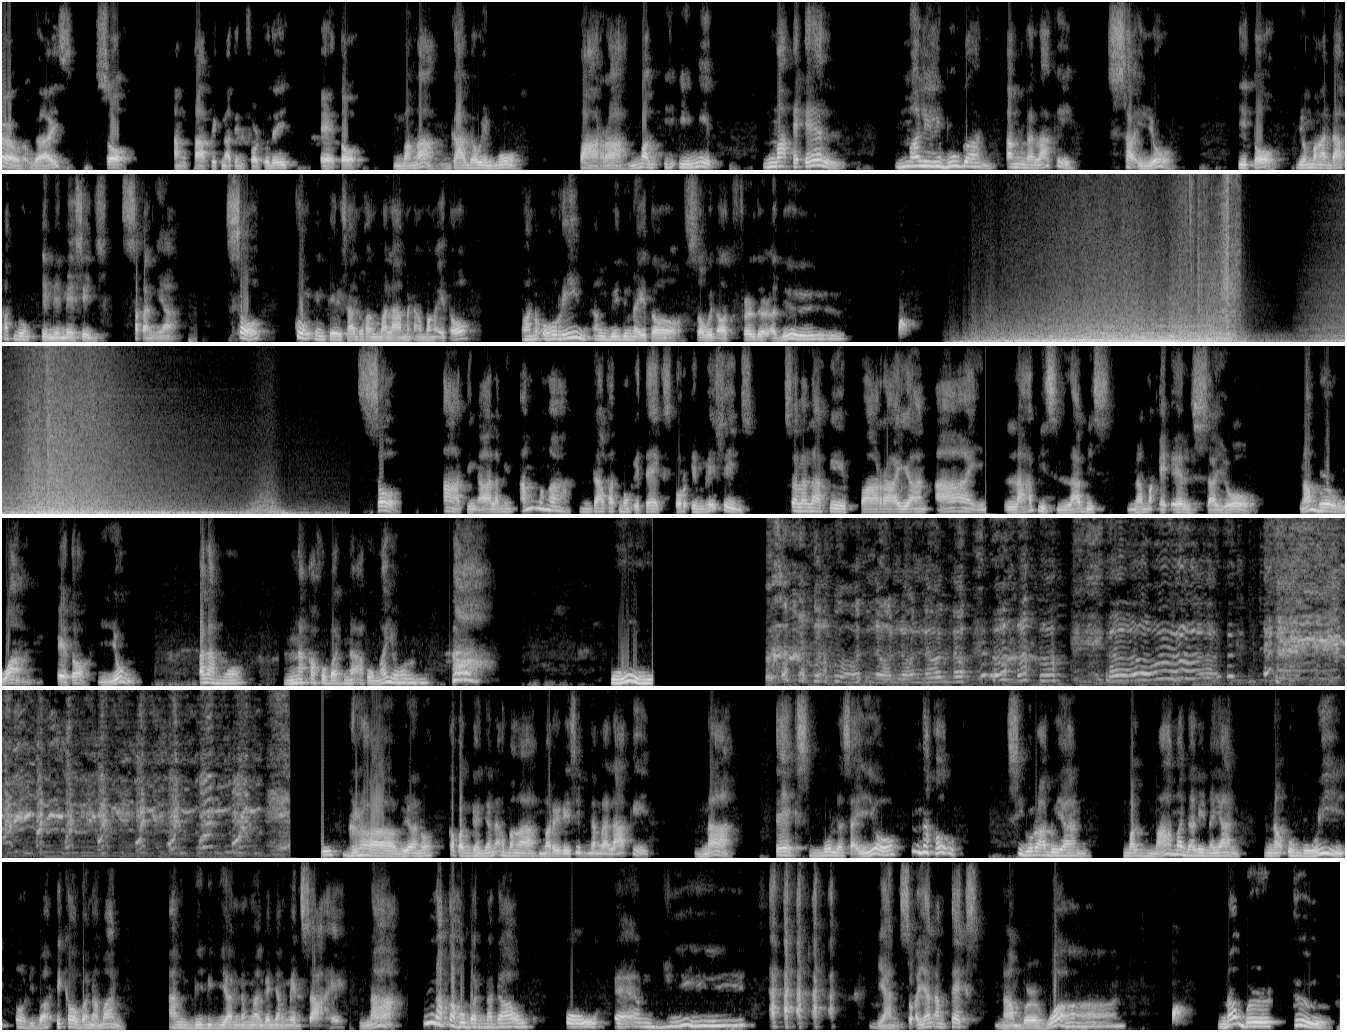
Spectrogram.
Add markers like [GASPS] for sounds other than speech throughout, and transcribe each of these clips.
Hello guys! So, ang topic natin for today, eto, mga gagawin mo para mag-iinit, maeel, malilibugan ang lalaki sa iyo. Ito, yung mga dapat mong i-message sa kanya. So, kung interesado kang malaman ang mga ito, panoorin ang video na ito. So, without further ado, So, ating alamin ang mga dapat mong i-text or i-message sa lalaki para yan ay labis-labis na ma-el sa'yo. Number one, ito, yung, alam mo, nakahubad na ako ngayon. [GASPS] Ooh, [LAUGHS] Oh, no, no, no, no. [LAUGHS] Grabe, ano? Kapag ganyan ang mga marireceive ng lalaki na text mula sa iyo, nako, sigurado yan. Magmamadali na yan na umuwi. O, di ba? Ikaw ba naman ang bibigyan ng mga ganyang mensahe na nakahubad na daw. OMG! [LAUGHS] yan. So, ayan ang text. Number one. Number two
